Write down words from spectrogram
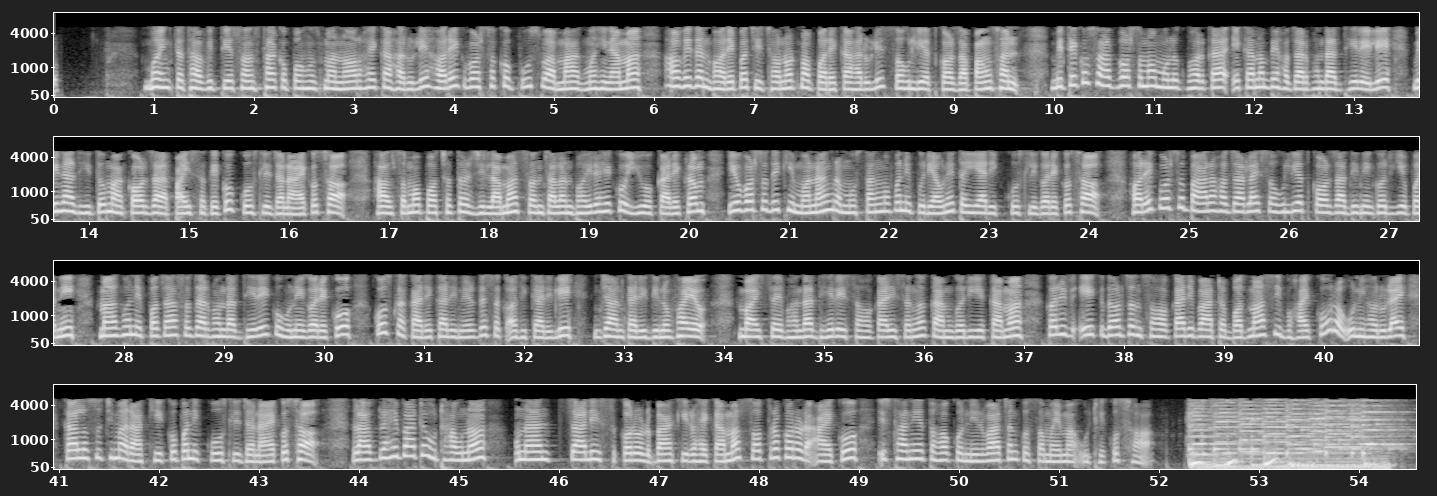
बैंक तथा वित्तीय संस्थाको पहुँचमा नरहेकाहरूले हरेक वर्षको पुष वा माघ महिनामा आवेदन भरेपछि छनौटमा परेकाहरूले सहुलियत कर्जा पाउँछन्। बितेको सात वर्षमा मुलुकभरका एकानब्बे हजार भन्दा धेरैले बिना धितोमा कर्जा पाइसकेको कोषले जनाएको छ। हालसम्म पचहत्तर जिल्लामा सञ्चालन भइरहेको यो कार्यक्रम यो वर्षदेखि मनाङ र मुस्ताङमा पनि पुर्याउने तयारी कोषले गरेको छ। हरेक वर्ष बाह्र हजारलाई सहुलियत कर्जा दिने गरिए पनि माघ भने पचास हजार भन्दा धेरैको हुने गरेको कोषका कार्यकारी निर्देशक अधिकारीले जानकारी दिनुभयो। बाइस सय भन्दा धेरै सहकारीसँग काम गरिएकामा करिब एक दर्जन सहकारीबाट बदमाशी भएको र उनीहरूलाई कालो सूचीमा राखिएको पनि कोषले जनाएको छ। लाभग्राहीबाट उठाउन उनाचालिस करोड़ बाँकी रहेकामा सत्र करोड़ आएको स्थानीय तहको निर्वाचनको समयमा उठेको छ।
